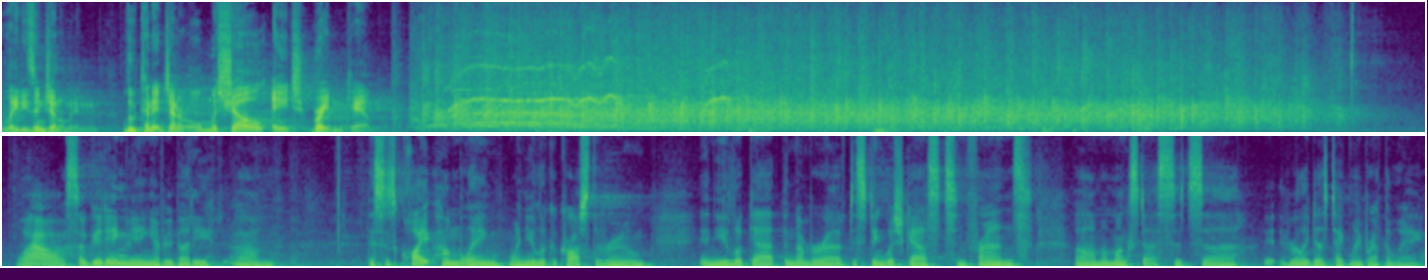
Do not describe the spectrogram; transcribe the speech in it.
Ladies and gentlemen, Lieutenant General Michele H. Bredenkamp. Wow, so good evening, everybody. Um, this is quite humbling when you look across the room and you look at the number of distinguished guests and friends um, amongst us. It's, uh, it really does take my breath away.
